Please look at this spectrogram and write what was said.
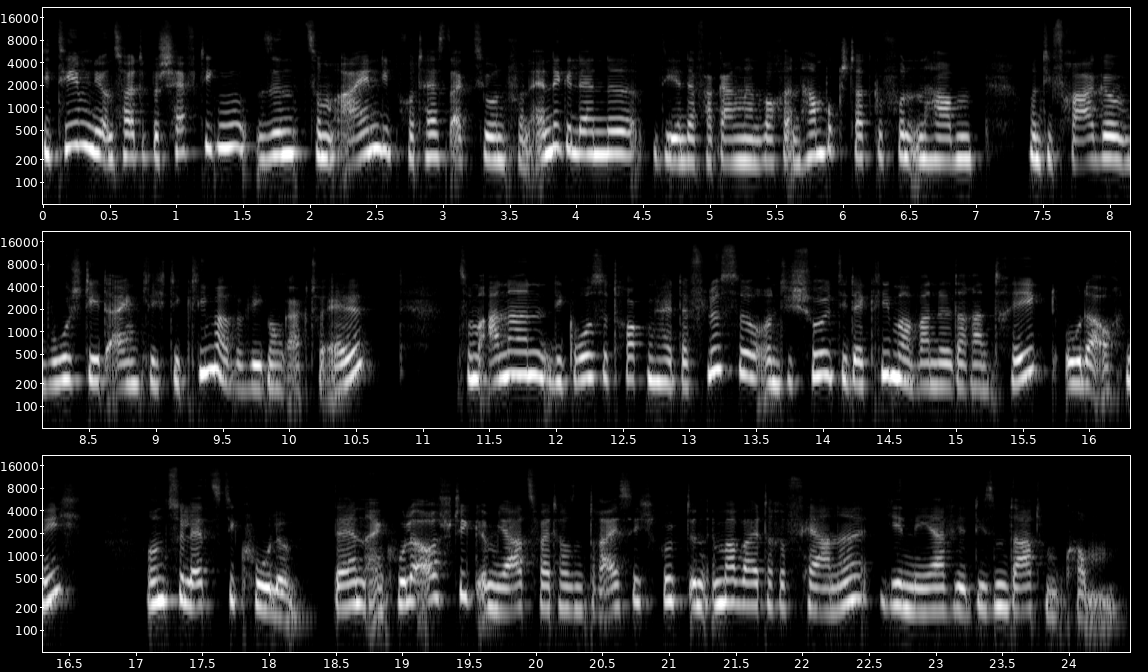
Die Themen, die uns heute beschäftigen, sind zum einen die Protestaktionen von Ende Gelände, die in der vergangenen Woche in Hamburg stattgefunden haben, und die Frage, wo steht eigentlich die Klimabewegung aktuell? Zum anderen die große Trockenheit der Flüsse und die Schuld, die der Klimawandel daran trägt oder auch nicht. Und zuletzt die Kohle. Denn ein Kohleausstieg im Jahr 2030 rückt in immer weitere Ferne, je näher wir diesem Datum kommen.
